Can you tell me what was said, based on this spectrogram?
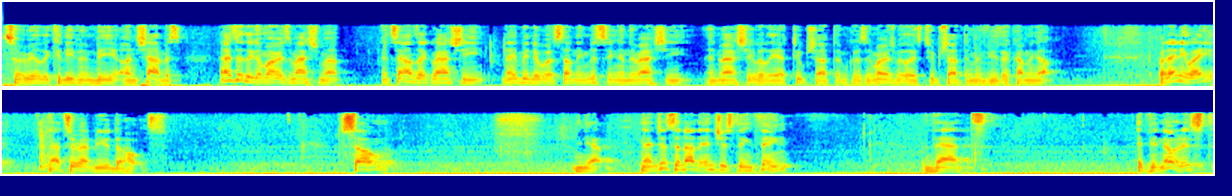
so it really could even be on Shabbos. That's what the Gemara is mashma. It sounds like Rashi, maybe there was something missing in the Rashi, and Rashi really had two pshatim, because the Gemara really has in view, they're coming up. But anyway, that's what Rabbi Yehuda holds. So, yeah. Now just another interesting thing, that if you noticed,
